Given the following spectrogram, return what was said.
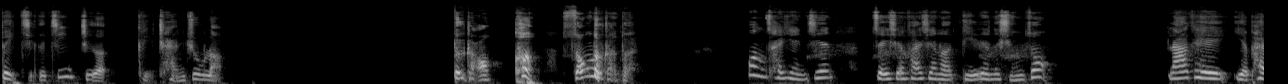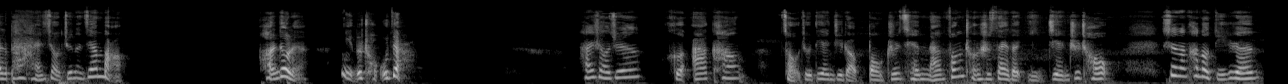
被几个记者给缠住了。队长，看桑的战队！旺财眼尖，最先发现了敌人的行踪。Lucky 也拍了拍韩小军的肩膀。韩教练，你的仇家韩小军和阿康早就惦记着报之前南方城市赛的一箭之仇，现在看到敌人，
